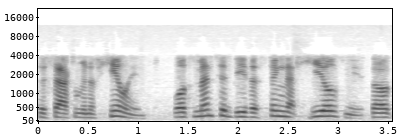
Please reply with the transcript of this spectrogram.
the sacrament of healing. Well, it's meant to be the thing that heals me. So, if,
